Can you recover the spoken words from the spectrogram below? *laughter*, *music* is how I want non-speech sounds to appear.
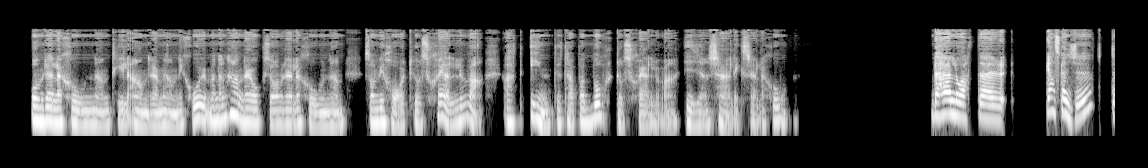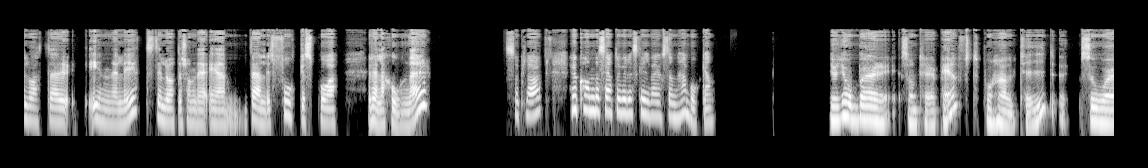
om relationen till andra människor, men den handlar också om relationen som vi har till oss själva. Att inte tappa bort oss själva i en kärleksrelation. Det här låter ganska djupt, det låter innerligt, det låter som det är väldigt fokus på relationer. Såklart. Hur kom det sig att du ville skriva just den här boken? Jag jobbar som terapeut på halvtid. Så,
